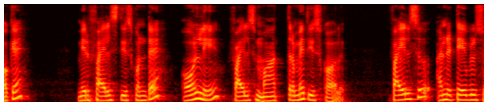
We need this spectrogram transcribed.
ఓకే మీరు ఫైల్స్ తీసుకుంటే ఓన్లీ ఫైల్స్ మాత్రమే తీసుకోవాలి. ఫైల్స్ అండ్ టేబుల్స్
